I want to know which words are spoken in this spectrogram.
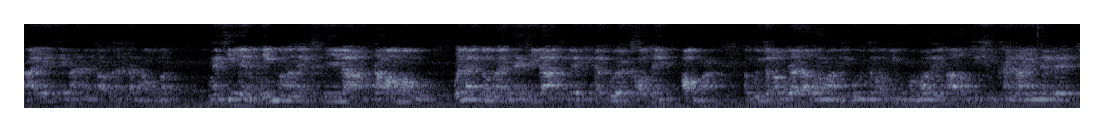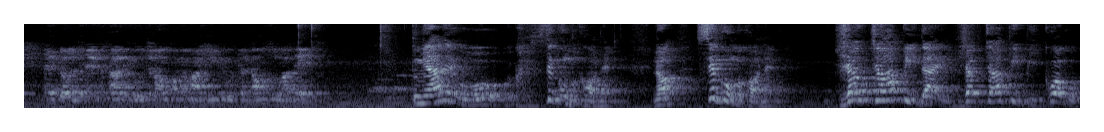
အားရဲ့ဒီမှာတော့ဆက်အောင်ပါငတိရဲ့မိမနဲ့ခရီးလာဒါမှမဟုတ်ဝင်လိုက်တော့ငတိလာဆိုတဲ့ဒီကခုရဲ့ခေါင်းစဉ်အောက်မှာအခုကျွန်တော်ပြတာတော့မှဒီကိုကျွန်တော်ဒီမမလေးအားလုံးကြည့်ရှုခံနိုင်နေတယ်အဲပြောတဲ့စကားလေးကိုကျွန်တော် comment မှာရေးပြီးတော့တောင်းဆိုပါတယ်သူများတွေကိုစစ်ကူမခေါ်နဲ့နော်စစ်ကူမခေါ်နဲ့ယောက်ျားပီတိုင်းယောက်ျားပီပီကိုယ့်ကို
